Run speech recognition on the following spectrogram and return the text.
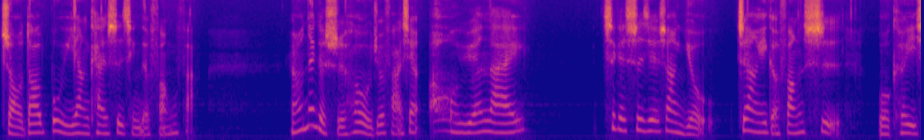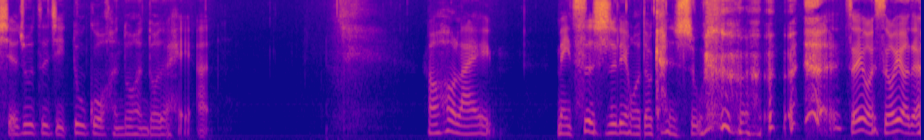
找到不一样看事情的方法。然后那个时候我就发现，哦，原来这个世界上有这样一个方式，我可以协助自己度过很多很多的黑暗。然后后来。每次失恋我都看书，所以我所有的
